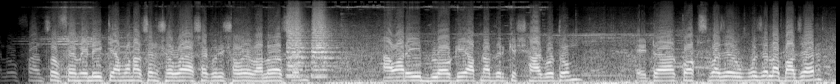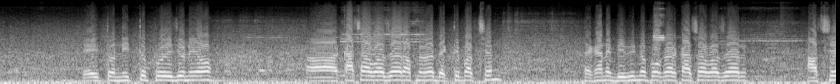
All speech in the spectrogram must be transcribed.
হ্যালো ফ্রান্স অফ ফ্যামিলি কেমন আছেন সবাই? আশা করি সবাই ভালো আছেন। আমার এই ব্লগে আপনাদেরকে স্বাগতম। এটা কক্সবাজার উপজেলা বাজার। এই তো নিত্য প্রয়োজনীয় কাঁচা বাজার আপনারা দেখতে পাচ্ছেন। এখানে বিভিন্ন প্রকার কাঁচা বাজার আছে।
